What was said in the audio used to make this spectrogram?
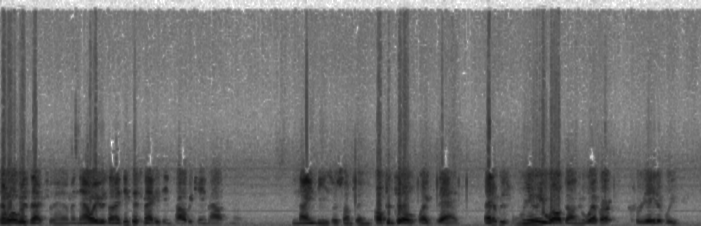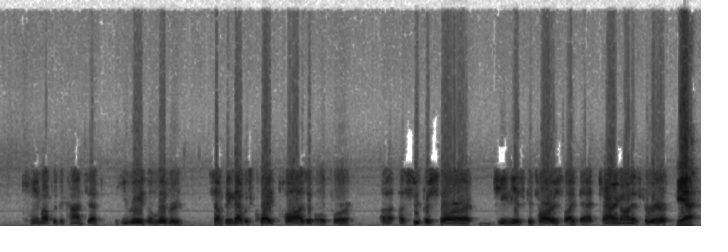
Then what was next for him, and now he was. on I think this magazine probably came out in the 90s or something, up until like that. And it was really well done. Whoever creatively came up with the concept, he really delivered something that was quite plausible for a, a superstar genius guitarist like that carrying on his career. Yeah.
